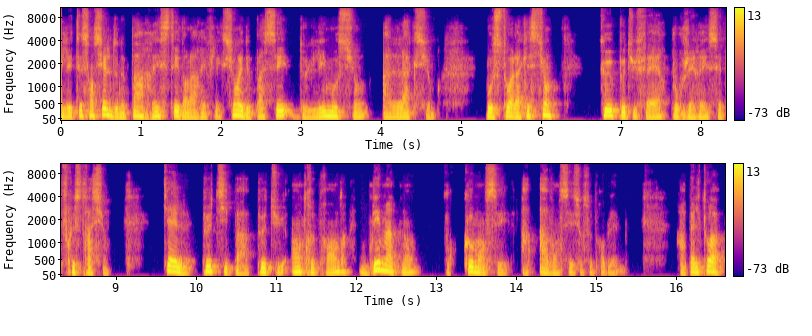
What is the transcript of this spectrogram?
Il est essentiel de ne pas rester dans la réflexion et de passer de l'émotion à l'action. Pose-toi la question, que peux-tu faire pour gérer cette frustration? Quels petits pas peux-tu entreprendre dès maintenant pour commencer à avancer sur ce problème? Rappelle-toi,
